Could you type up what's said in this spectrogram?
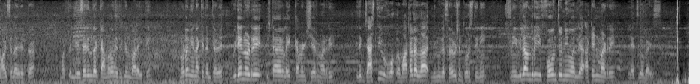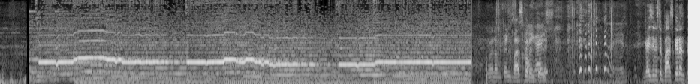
ನಾಯ್ಸ್ ಎಲ್ಲ ಇರುತ್ತೆ. ಮತ್ತು ಲೇಸರಿಂದ ಕ್ಯಾಮ್ರಾ ಹೆದರ್ಕೊಂಡು ಭಾಳ ಐತಿ. ನೋಡೋಣ ಏನಾಕೈತೆ ಅಂತೇಳಿ ವಿಡಿಯೋ ನೋಡಿರಿ ಇಷ್ಟ ಆದರೆ ಲೈಕ್ ಕಮೆಂಟ್ ಶೇರ್ ಮಾಡಿರಿ. ಇದಕ್ಕೆ ಜಾಸ್ತಿ ಮಾತಾಡಲ್ಲ ನಿಮ್ಗೆ ಸೊಲ್ಯೂಷನ್ ತೋರಿಸ್ತೀನಿ. ನೀವು ಅಂದ್ರೂ ಈ ಫೋನ್ ತ್ರೂ ನೀವು ಅಲ್ಲಿ ಅಟೆಂಡ್ ಮಾಡಿರಿ. ಲೆಟ್ಸ್ ಗೋ ಗೈಸ್ ಇವ ನಮ್ಮ ಫ್ರೆಂಡ್ ಭಾಸ್ಕರ್ ಅಂತೇಳಿ. ಗೈಸ್ ಹೆಸರು? ಭಾಸ್ಕರ್ ಅಂತ.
